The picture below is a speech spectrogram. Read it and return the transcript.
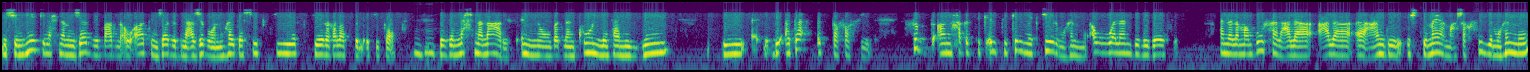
مشان هيك نحن بنجرب بعض الأوقات نجرب نعجبهم وهيدا شيء كثير كثير غلط بالاتيكيت لازم نحن نعرف إنه بدنا نكون مهنيين بادق التفاصيل. صدقا حضرتك قلتي كلمة كثير مهمة. اولا بلباسي. أنا لما بوصل على على آه، عندي اجتماع مع شخصية مهمة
